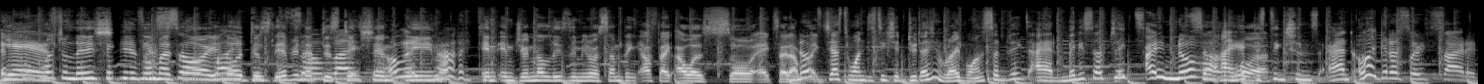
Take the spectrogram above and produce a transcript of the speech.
and Yes. congratulations! Oh my so god! You know, just Thank having so that distinction Oh in, in in journalism, you know, something else. Like I was so excited. I'm Not like, just one distinction, dude. I didn't write one subject. I had many subjects. I know. So I had distinctions, and oh my god, I'm so excited.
